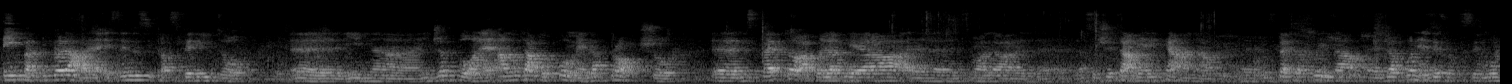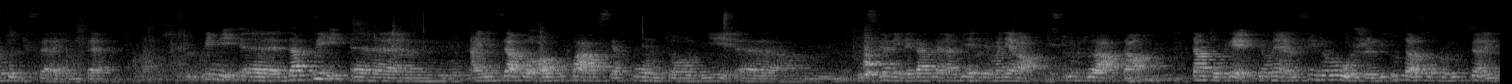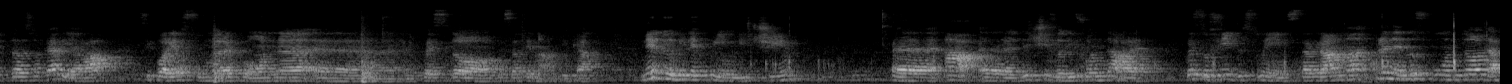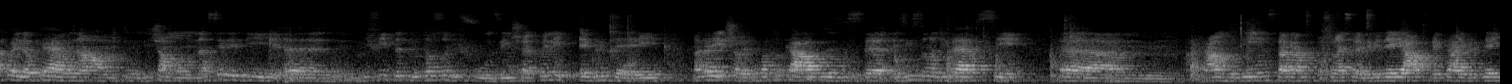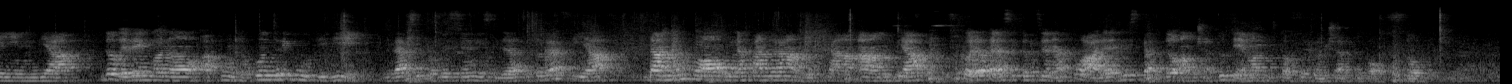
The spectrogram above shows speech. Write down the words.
e in particolare essendosi trasferito eh, in, in, Giappone ha notato come l'approccio eh, rispetto a quella che era eh, insomma, la, la, società americana eh, rispetto a quella eh, giapponese fosse molto differente. Quindi eh, da qui ehm, ha iniziato a occuparsi appunto di ehm, questioni legate all'ambiente in maniera strutturata tanto che più o meno il fil rouge di tutta la sua produzione, di tutta la sua carriera si può riassumere con eh, questo, questa tematica. Nel 2015 eh, ha eh, deciso di fondare questo feed su Instagram prendendo spunto da quello che è una, diciamo, una serie di, eh, di, feed piuttosto diffusi, cioè quelli everyday, magari ci avete fatto caso, esiste, esistono diversi ehm, account di Instagram, possono essere Everyday Africa, Everyday India, dove vengono appunto contributi di diversi professionisti della fotografia dando un po' una panoramica ampia su quello che è la situazione attuale rispetto a un certo tema piuttosto che a un certo posto.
